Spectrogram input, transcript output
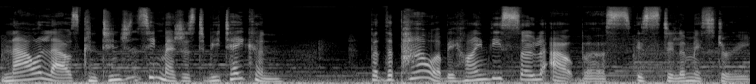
now allows contingency measures to be taken. But the power behind these solar outbursts is still a mystery.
